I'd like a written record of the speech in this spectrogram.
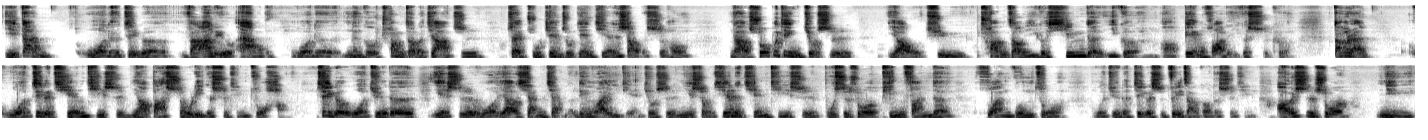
一旦我的这个 value add，我的能够创造的价值在逐渐逐渐减少的时候，那说不定就是要去创造一个新的一个啊变化的一个时刻。当然，我这个前提是你要把手里的事情做好。这个我觉得也是我要想讲的另外一点，就是你首先的前提是不是说频繁的换工作？我觉得这个是最糟糕的事情，而是说。你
